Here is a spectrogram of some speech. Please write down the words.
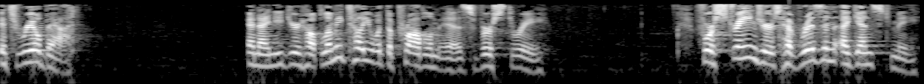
It's real bad. And I need your help. Let me tell you what the problem is. Verse 3. For strangers have risen against me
